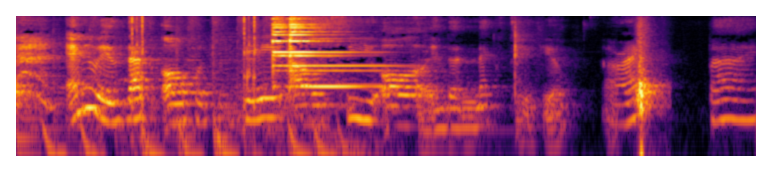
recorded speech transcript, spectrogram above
Anyways, that's all for today. I'll see you all in the next video. All right, bye.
